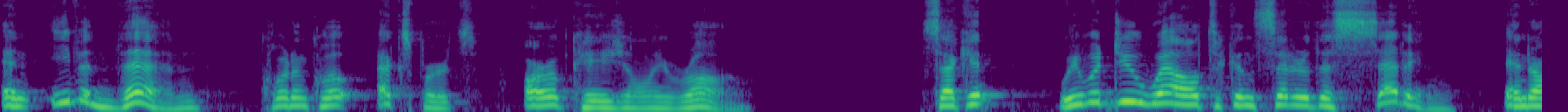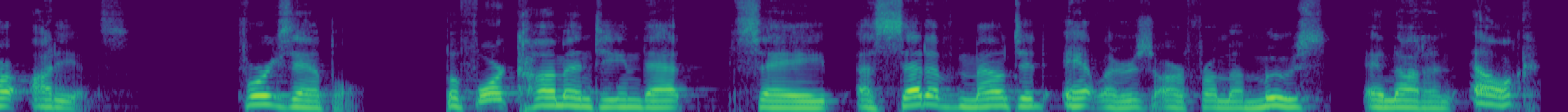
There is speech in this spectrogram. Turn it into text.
And even then, quote unquote, experts are occasionally wrong. Second, we would do well to consider the setting and our audience. For example, before commenting that, say, a set of mounted antlers are from a moose and not an elk,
